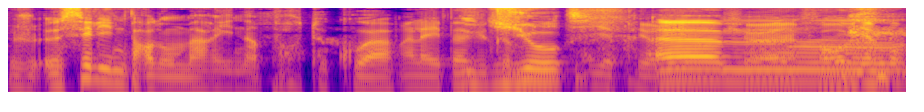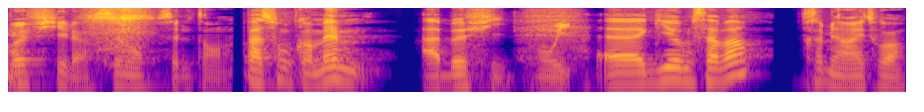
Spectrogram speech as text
Je- euh, Céline, pardon, Marie, n'importe quoi. Elle avait pas vu Idiot. Community a priori. Euh, euh, faut revenir pour Buffy là, c'est bon, c'est le temps. Passons quand même à Buffy. Oui. Euh, Guillaume, ça va? Très bien, et toi?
